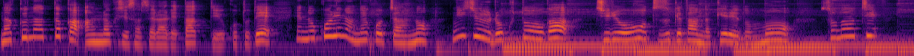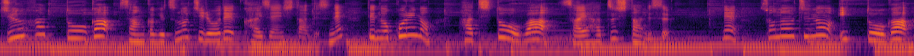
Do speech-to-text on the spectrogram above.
亡くなったか安楽死させられたっていうことで残りの猫ちゃんの26頭が治療を続けたんだけれどもそのうち18頭が3ヶ月の治療で改善したんですね。で残りの8頭は再発したんです。でそのうちの1頭が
